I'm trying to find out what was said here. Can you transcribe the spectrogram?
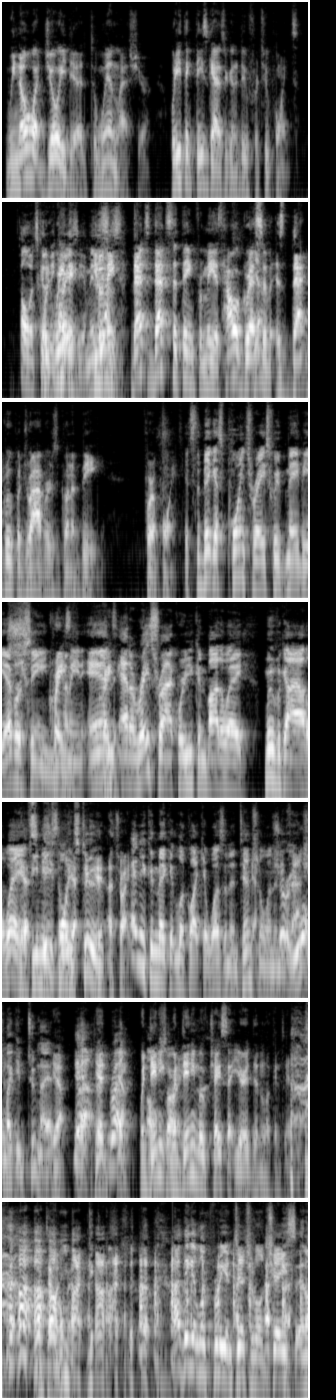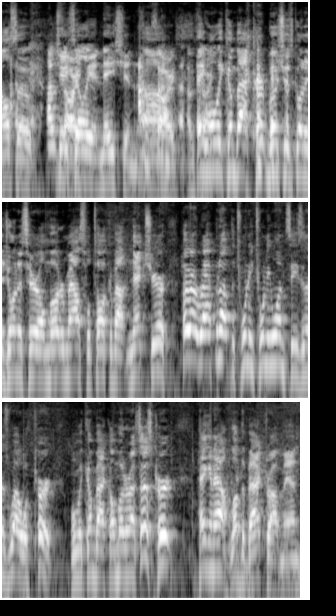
We know what Joey did to win last year. What do you think these guys are going to do for two points? Oh, it's going to be what do you crazy. I mean, You know is- that's that's the thing for me is how aggressive is that group of drivers going to be for a point? It's the biggest points race we've maybe ever seen. Crazy. I mean, and Crazy. at a racetrack where you can, by the way, move a guy out of the way Yes, if he needs easily. points Yeah, too. yeah, that's right. And you can make it look like it wasn't intentional in Sure, any you fashion. won't make him too mad. Yeah, Yeah, Yeah, right. When Oh, Denny sorry. when Denny moved Chase that year, it didn't look intentional. oh my gosh! I think it looked pretty intentional, Chase, and also I'm Chase sorry. Elliott Nation. I'm um, sorry. I'm hey, sorry. when we come back, Kurt Busch is going to join us here on MotorMouths. We'll talk about next year. Talk about wrapping up the 2021 season as well with Kurt when we come back on MotorMouths. That's Kurt hanging out. Love the backdrop, man.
